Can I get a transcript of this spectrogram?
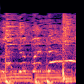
like a banana.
